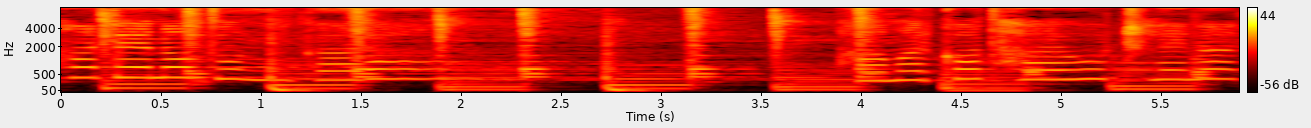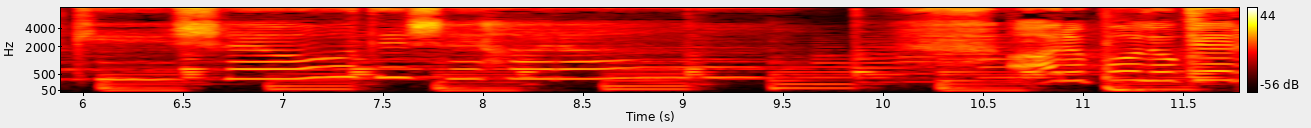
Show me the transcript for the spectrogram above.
হাঁটে নতুন কারা। আমার কথায় উঠলে নাকি সেও দিশে হারা। আর পলকের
